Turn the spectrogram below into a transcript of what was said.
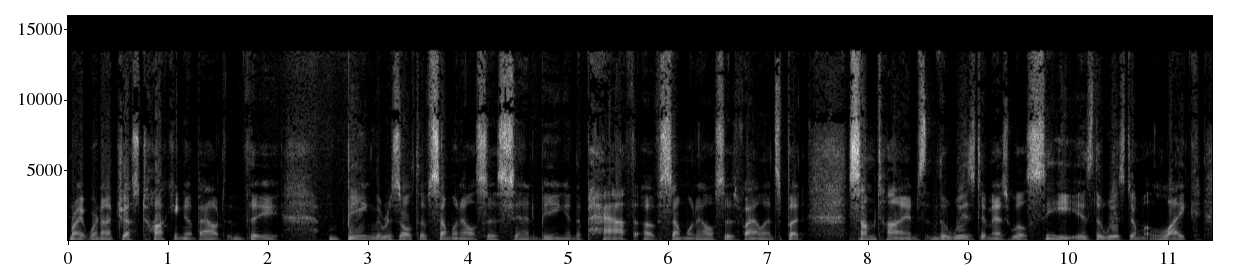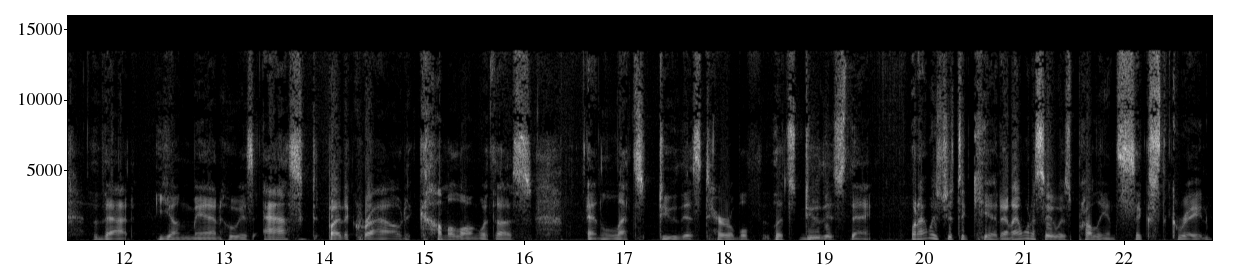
right? We're not just talking about the being the result of someone else's sin being in the path of someone else's violence but sometimes the wisdom as we'll see is the wisdom like that young man who is asked by the crowd come along with us and let's do this terrible th- let's do this thing. When i was just a kid and i want to say it was probably in 6th grade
